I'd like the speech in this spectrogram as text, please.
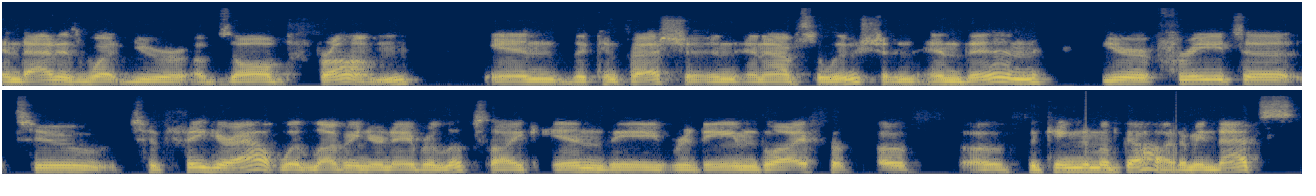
and that is what you're absolved from in the confession and absolution. And then you're free to to to figure out what loving your neighbor looks like in the redeemed life of, of, of the kingdom of God. I mean, that's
